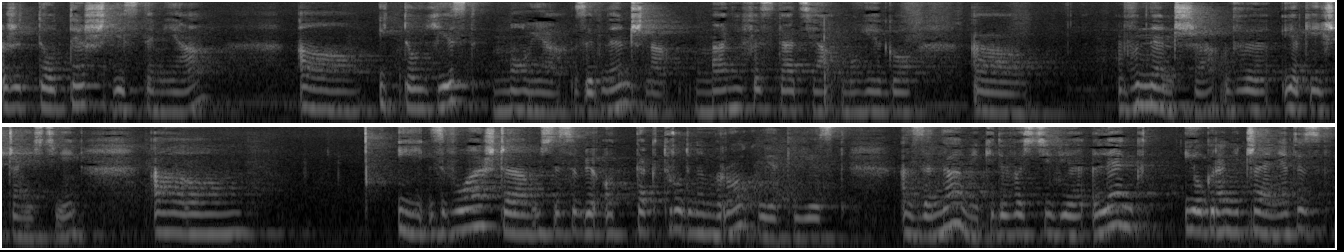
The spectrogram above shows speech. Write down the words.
że to też jestem ja a, i to jest moja zewnętrzna manifestacja mojego a, wnętrza w jakiejś części. I zwłaszcza myślę sobie o tak trudnym roku, jaki jest a za nami, kiedy właściwie lęk i ograniczenie to jest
